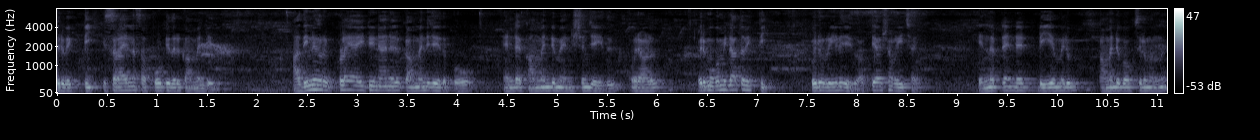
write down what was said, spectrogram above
ഒരു വ്യക്തി ഇസ്രായേലിനെ സപ്പോർട്ട് ചെയ്തൊരു കമന്റ് ചെയ്തു. അതിന് റിപ്ലൈ ആയിട്ട് ഞാനൊരു കമന്റ് ചെയ്തപ്പോൾ എന്റെ കമന്റ് മെൻഷൻ ചെയ്ത് ഒരാൾ ഒരു മുഖമില്ലാത്ത വ്യക്തി ഒരു റീൽ ചെയ്തു. അത്യാവശ്യം റീച്ചായി എന്നിട്ട് എന്റെ ഡി എമ്മിലും കമന്റ് ബോക്സിലും വന്ന്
